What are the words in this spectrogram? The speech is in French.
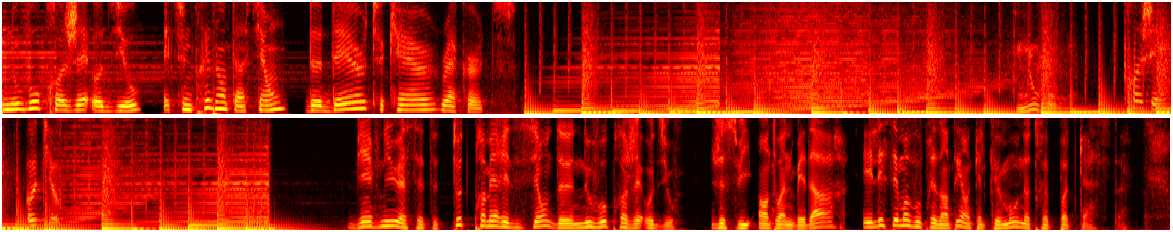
Nouveau projet audio est une présentation de Dare to Care Records. Nouveau Projet audio. Bienvenue à cette toute première édition de Nouveau Projet Audio. Je suis Antoine Bédard et laissez-moi vous présenter en quelques mots notre podcast.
